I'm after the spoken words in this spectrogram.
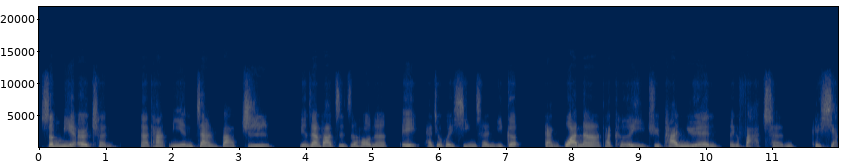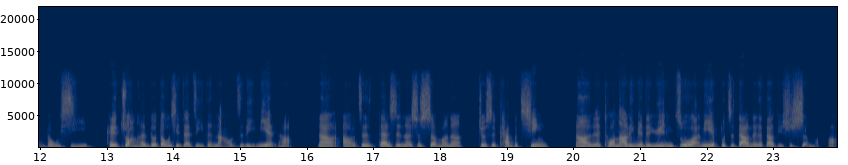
生灭二尘，那它黏战发支，黏战发枝之后呢，诶，它就会形成一个感官呐、啊，它可以去攀援那个法尘，可以想东西，可以装很多东西在自己的脑子里面哈。那啊、这但是呢，是什么呢？就是看不清啊，那头脑里面的运作啊，你也不知道那个到底是什么啊。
